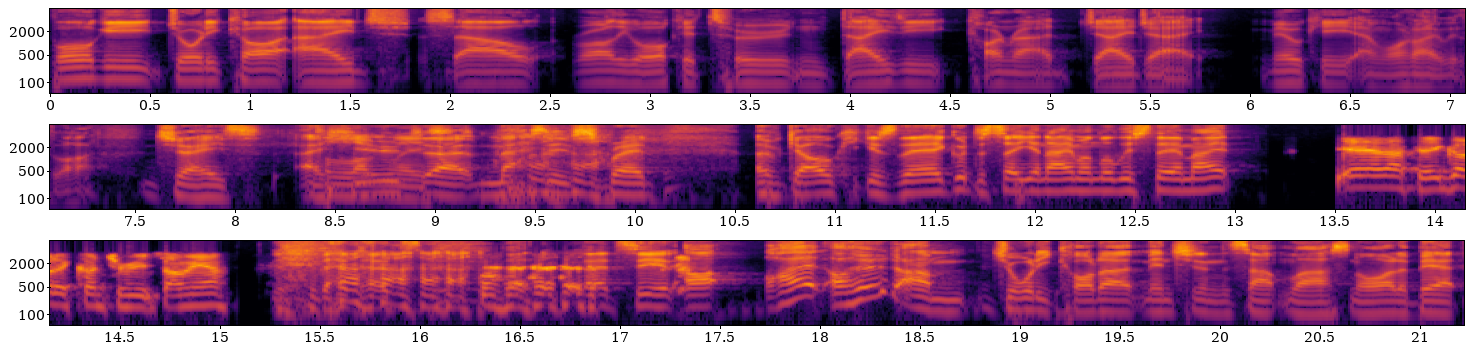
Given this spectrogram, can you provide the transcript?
Borgie, Geordie Kite, Age, Sal, Riley Walker two, and Daisy, Conrad, JJ, Milky, and Watto with one. Jeez, a a huge, uh, massive spread of goal kickers there. Good to see your name on the list there, mate. Yeah, that's it. Got to contribute somehow. That's it. I, I, I heard um Geordie Cotter mention something last night about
